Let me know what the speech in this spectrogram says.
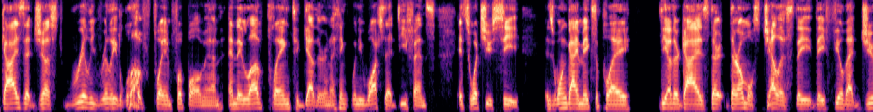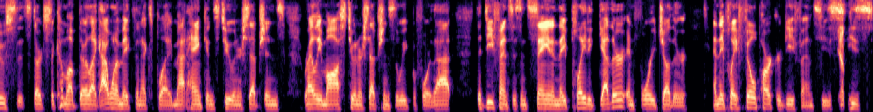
guys that just really, really love playing football, man, and they love playing together. And I think when you watch that defense, it's what you see: is one guy makes a play, the other guys they're they're almost jealous. They they feel that juice that starts to come up. They're like, I want to make the next play. Matt Hankins two interceptions, Riley Moss two interceptions the week before that. The defense is insane, and they play together and for each other. And they play Phil Parker defense. He's yep. he's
